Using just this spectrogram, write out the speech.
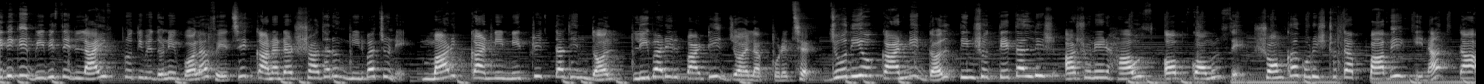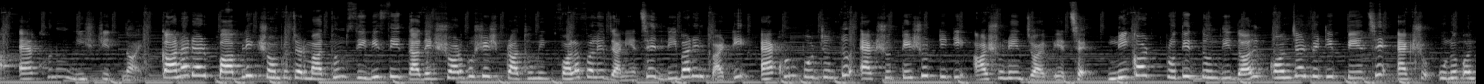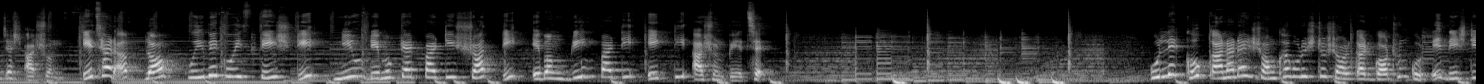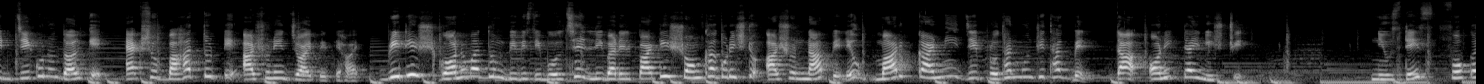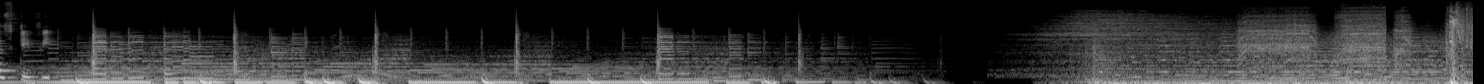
এদিকে বিবিসির লাইভ প্রতিবেদনে বলা হয়েছে, কানাডার সাধারণ নির্বাচনে মার্ক কার্নির নেতৃত্বাধীন দল লিবারেল পার্টি জয়লাভ করেছে। যদিও কার্নির দল তিনশো তেতাল্লিশ আসনের হাউস অব কমন্সে সংখ্যাগরিষ্ঠতা পাবে কিনা তা এখনও নিশ্চিত নয়। কানাডার পাবলিক সম্প্রচার মাধ্যম সিবিসি তাদের সর্বশেষ প্রাথমিক ফলাফলে জানিয়েছে, লিবারেল পার্টি এখন পর্যন্ত একশো তেষট্টিটি আসনে জয় পেয়েছে। নিকট প্রতিদ্বন্দ্বী দল কনজারভেটিভ পেয়েছে একশো উনপঞ্চাশ আসন। এছাড়া ব্লক কুইবেকইস তেইশটি, নিউ ডেমোক্র্যাট পার্টি সাতটি এবং গ্রিন পার্টি একটি আসন পেয়েছে। উল্লেখ্য, কানাডায় সংখ্যাগরিষ্ঠ সরকার গঠন করতে দেশটির যে কোনো দলকে একশো বাহাত্তরটি আসনে জয় পেতে হয়। ব্রিটিশ গণমাধ্যম বিবিসি বলছে, লিবারেল পার্টির সংখ্যাগরিষ্ঠ আসন না পেলেও মার্ক কার্নি যে প্রধানমন্ত্রী থাকবেন, তা অনেকটাই নিশ্চিত। News desk, focus TV.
